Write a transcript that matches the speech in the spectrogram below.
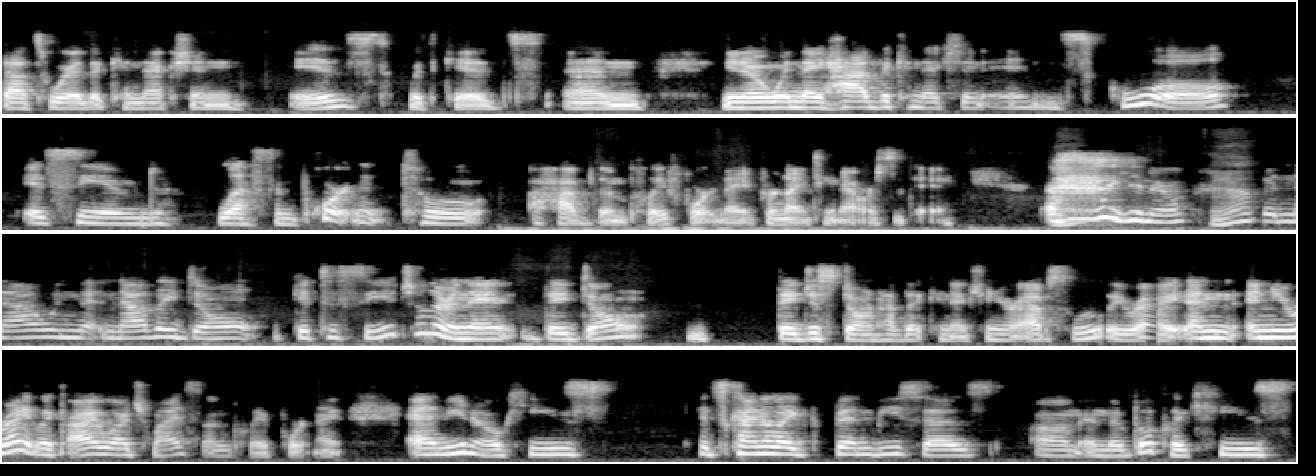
that's where the connection is with kids. And, you know, when they had the connection in school, it seemed less important to have them play Fortnite for 19 hours a day. you know yeah. but now when they, now they don't get to see each other and they they don't they just don't have that connection you're absolutely right and and you're right like i watch my son play fortnite and you know he's it's kind of like ben b says um, in the book like he's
